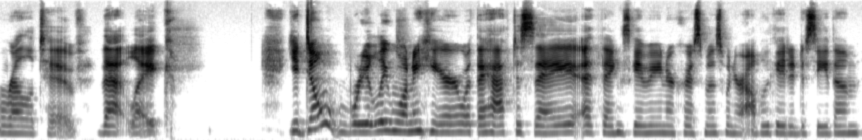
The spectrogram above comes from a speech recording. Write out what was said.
relative that like you don't really want to hear what they have to say at Thanksgiving or Christmas when you're obligated to see them,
